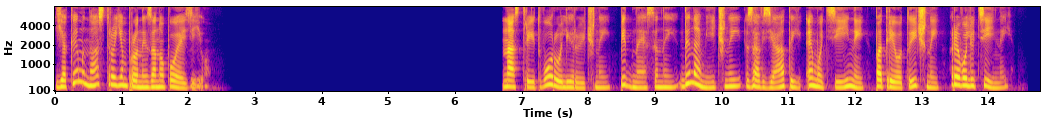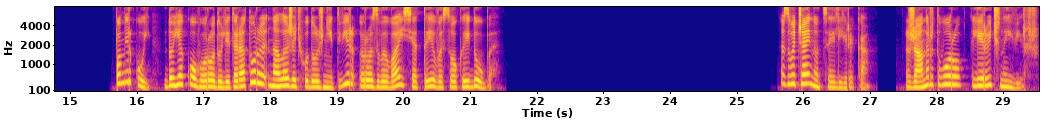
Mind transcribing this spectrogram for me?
Яким настроєм пронизано поезію? Настрій твору ліричний, піднесений, динамічний, завзятий, емоційний, патріотичний, революційний. Поміркуй, до якого роду літератури належить художній твір Розвивайся ти, високий дубе. Звичайно, це лірика. Жанр твору ліричний вірш.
